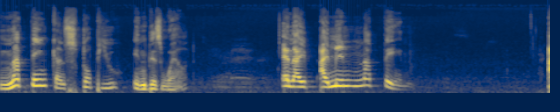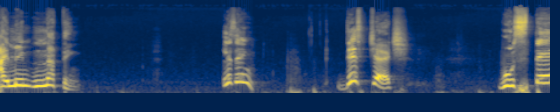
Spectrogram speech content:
nothing can stop you in this world. And I, I mean nothing. I mean nothing. Listen, this church will stay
